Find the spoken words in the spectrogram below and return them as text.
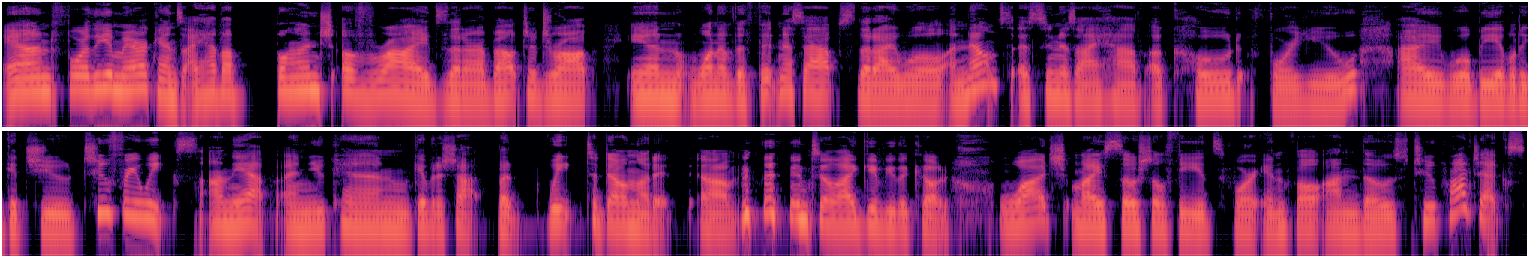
And for the Americans, I have a bunch of rides that are about to drop in one of the fitness apps that I will announce as soon as I have a code for you. I will be able to get you two free weeks on the app and you can give it a shot, but wait to download it um, until I give you the code. Watch my social feeds for info on those two projects.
